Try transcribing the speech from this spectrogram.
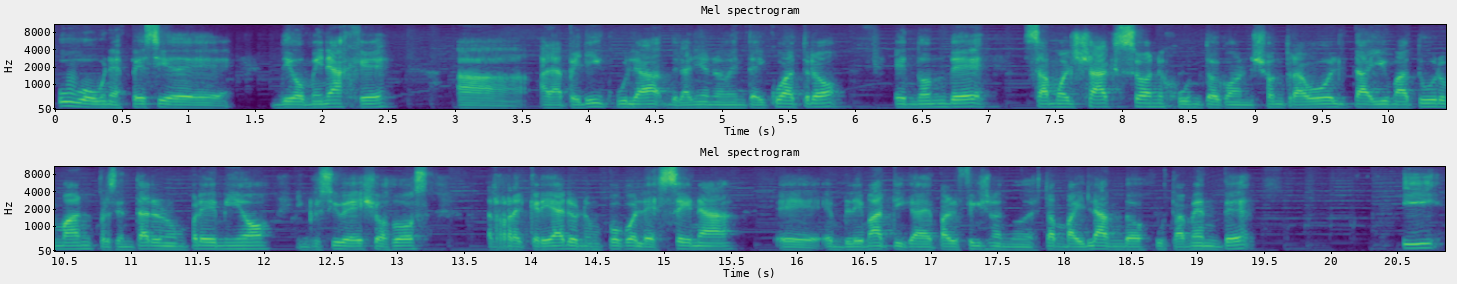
hubo una especie de, homenaje a, la película del año 94, en donde Samuel Jackson junto con John Travolta y Uma Thurman presentaron un premio, inclusive ellos dos recrearon un poco la escena eh, emblemática de Pulp Fiction en donde están bailando justamente. Y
